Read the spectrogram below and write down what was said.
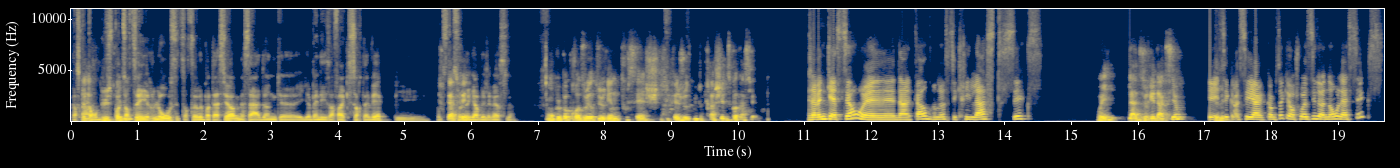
Parce que ton but, c'est pas de absolument. sortir l'eau, c'est de sortir le potassium, mais ça donne qu'il y a bien des affaires qui sortent avec, puis faut Tout à de garder le reste. Là. On ne peut pas produire d'urine tout sèche qui fait juste cracher du potassium. J'avais une question euh, dans le cadre, là, c'est écrit Last Six. Oui, la durée d'action. C'est euh, comme ça qu'ils ont choisi le nom La Six?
